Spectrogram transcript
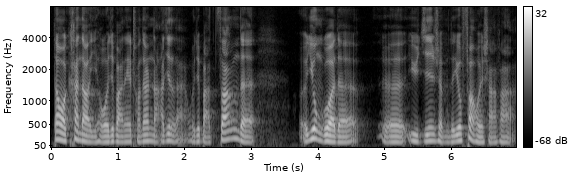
当我看到以后，我就把那个床单拿进来，我就把脏的、呃用过的呃浴巾什么的又放回沙发。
